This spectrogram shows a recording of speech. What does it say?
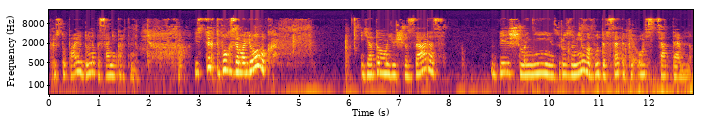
приступаю до написання картини. Із цих двох замальовок, я думаю, що зараз більш мені зрозуміла буде все-таки ось ця темна.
